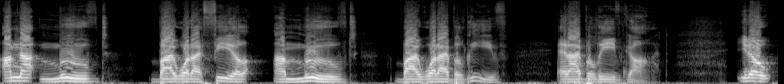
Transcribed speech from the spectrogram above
I'm not moved by what I feel, I'm moved by what I believe, and I believe God. You know,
